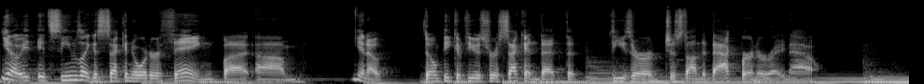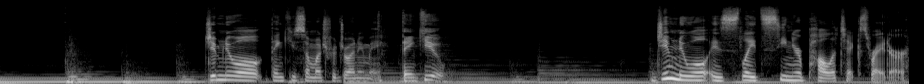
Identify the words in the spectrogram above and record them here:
you know it, it, seems like a second order thing, but um, you know don't be confused for a second that that these are just on the back burner right now. Jim Newell, thank you so much for joining me. Thank you. Jim Newell is Slate's senior politics writer.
